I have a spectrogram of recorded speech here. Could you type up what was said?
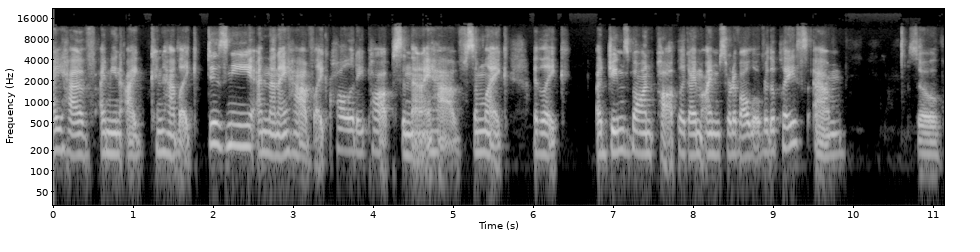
I have, I mean, I can have like Disney and then I have like holiday pops and then I have some like I like a James Bond pop. Like I'm I'm sort of all over the place. Um, so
